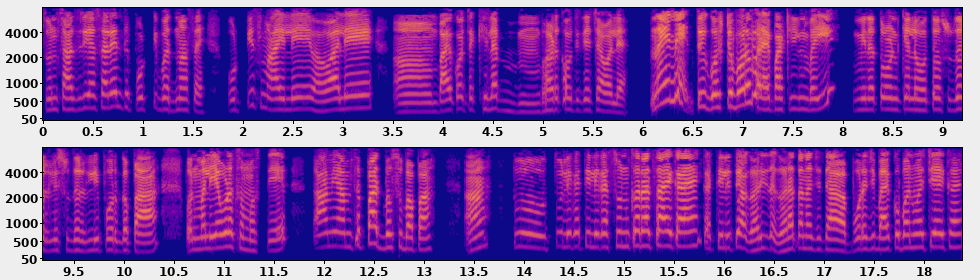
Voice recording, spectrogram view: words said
सून साजरी असाल ते पोट्टी बदमाश आहे. पोट्टीच मायले भावाले अं, बायकोच्या खिलात भडकवते त्याच्यावाल्या. नाही नाही ती गोष्ट बरोबर आहे पाटील बाई मी तोंड केलं होतं सुधरली सुधरली पोरग पा पण मला एवढं समजते. तर आम्ही आमचं पाच बसू बापा. आ? तू तुले का तिले का सून करायचं आहे काय? का तिले त्या घरी घरात आणायची त्या पोराची बायको बनवायची आहे काय?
